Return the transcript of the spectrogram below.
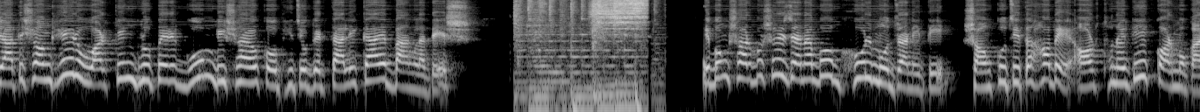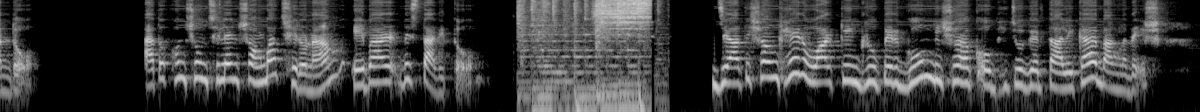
জাতিসংঘের ওয়ার্কিং গ্রুপের গুম বিষয়ক অভিযোগের তালিকায় বাংলাদেশ। এবং সর্বশেষ জানাব ভুল মুদ্রানীতি সংকুচিত হবে অর্থনৈতিক কর্মকাণ্ড। এতক্ষণ শুনছিলেন সংবাদ শিরোনাম, এবার বিস্তারিত। জাতিসংঘের ওয়ার্কিং গ্রুপের গুম বিষয়ক অভিযোগের তালিকায় বাংলাদেশ।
